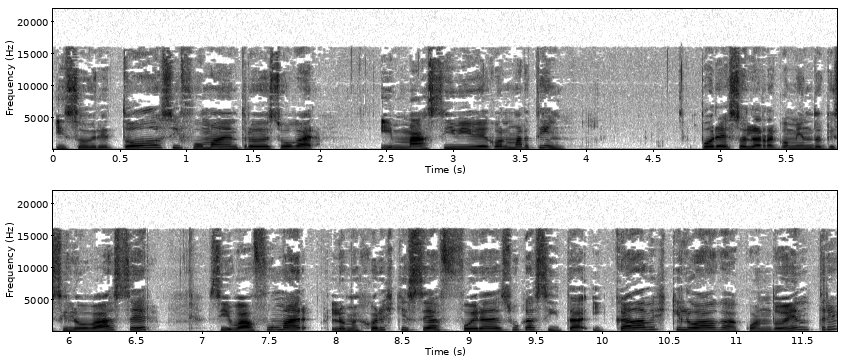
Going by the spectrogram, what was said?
y sobre todo si fuma dentro de su hogar, y más si vive con Martín. Por eso le recomiendo que si lo va a hacer, si va a fumar, lo mejor es que sea fuera de su casita y cada vez que lo haga, cuando entre,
